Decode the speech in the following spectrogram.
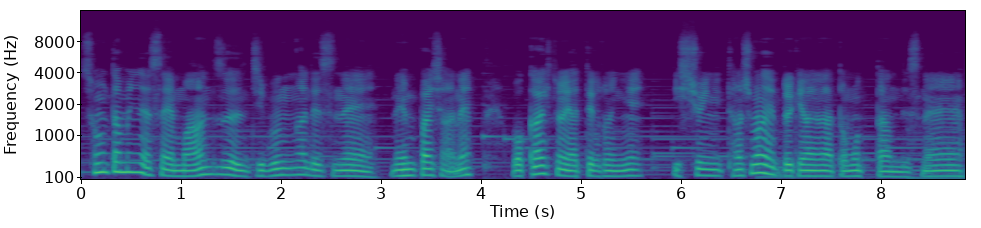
そのためにですね、まず自分がですね、年配者がね、若い人のやってることにね、一緒に楽しまないといけないなと思ったんですね。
